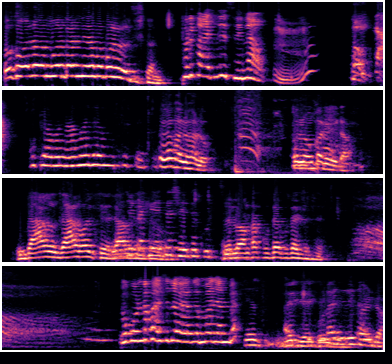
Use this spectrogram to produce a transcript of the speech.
তো দাঁড়িয়ে আমার বলে রয়েছিস কেন? দিছি নাও। এটা ভালো। ভালো তো লঙ্কা নিয়ে নাও জাল জাল হয়েছে। জাল হয়েছে লঙ্কা কুচাই কুচাই দিতেছে ও কোনটা খাইছিল ভাবে জানবে? এই যে এইটা।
